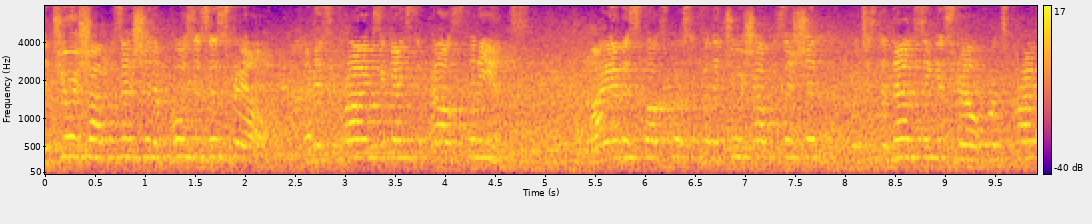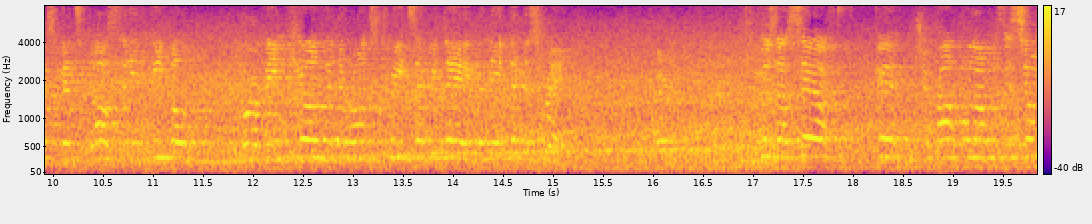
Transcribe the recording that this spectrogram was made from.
the Jewish opposition opposes Israel and its crimes against the Palestinians. I am a spokesperson for the Jewish opposition, which is denouncing Israel for its crimes against Palestinian people who are being killed in their own streets every day when they demonstrate. Assure que je parle pour l'opposition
